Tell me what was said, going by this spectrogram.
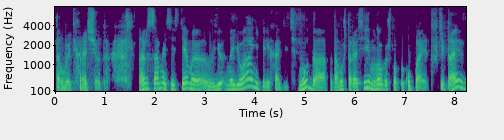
там в этих расчетах. Та же самая система в на юане переходить. Ну да, потому что Россия много что покупает в Китае,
